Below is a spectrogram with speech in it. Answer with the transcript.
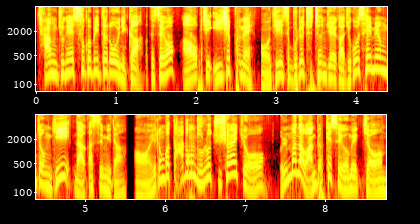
장중에 수급이 들어오니까 어땠어요? 9시 20분에 어, DS 무료 추천주 해가지고 3명 정기 나갔습니다. 어, 이런 거 따봉 눌러주셔야죠. 얼마나 완벽했어요 맥점.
